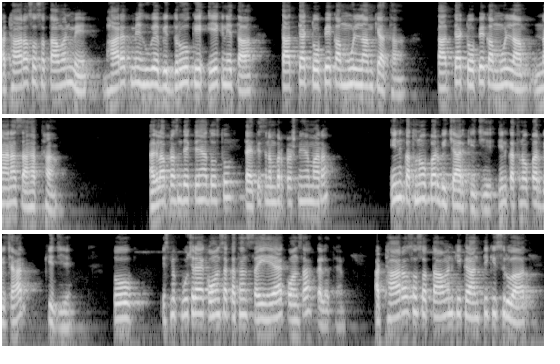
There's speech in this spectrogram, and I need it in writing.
अठारह में भारत में हुए विद्रोह के एक नेता, तात्या टोपे का मूल नाम क्या था? तात्या टोपे का मूल नाम नाना साहब था। अगला प्रश्न देखते हैं दोस्तों। तैतीस नंबर प्रश्न है हमारा। इन कथनों पर विचार कीजिए। इन कथनों पर विचार कीजिए। तो इसमें पूछ रहा है कौन सा कथन सही है या कौन सा गलत है? अठारह सौ सत्तावन की क्रांति की शुरुआत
